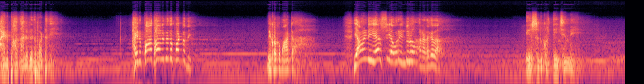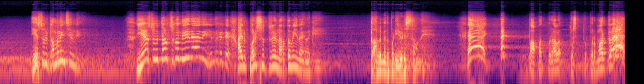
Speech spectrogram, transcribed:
ఆయన పాదాల మీద పడ్డది. ఆయన పాదాల మీద పడ్డది. మీకు ఒక మాట. ఏమండి యేసు ఎవరు ఇందులో? అని అడగల. యేసును గుర్తించింది. యేసును గమనించింది. యేసును తలుచుకుంది ఈయనే అని. ఎందుకంటే ఆయన పరిశుద్ధులని అర్థమైంది ఆయనకి. కాళ్ళ మీద పడి ఏడుస్తుంది! ఏయ్! పాపాత్పురాల దుష్ట దుర్మార్గుల!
